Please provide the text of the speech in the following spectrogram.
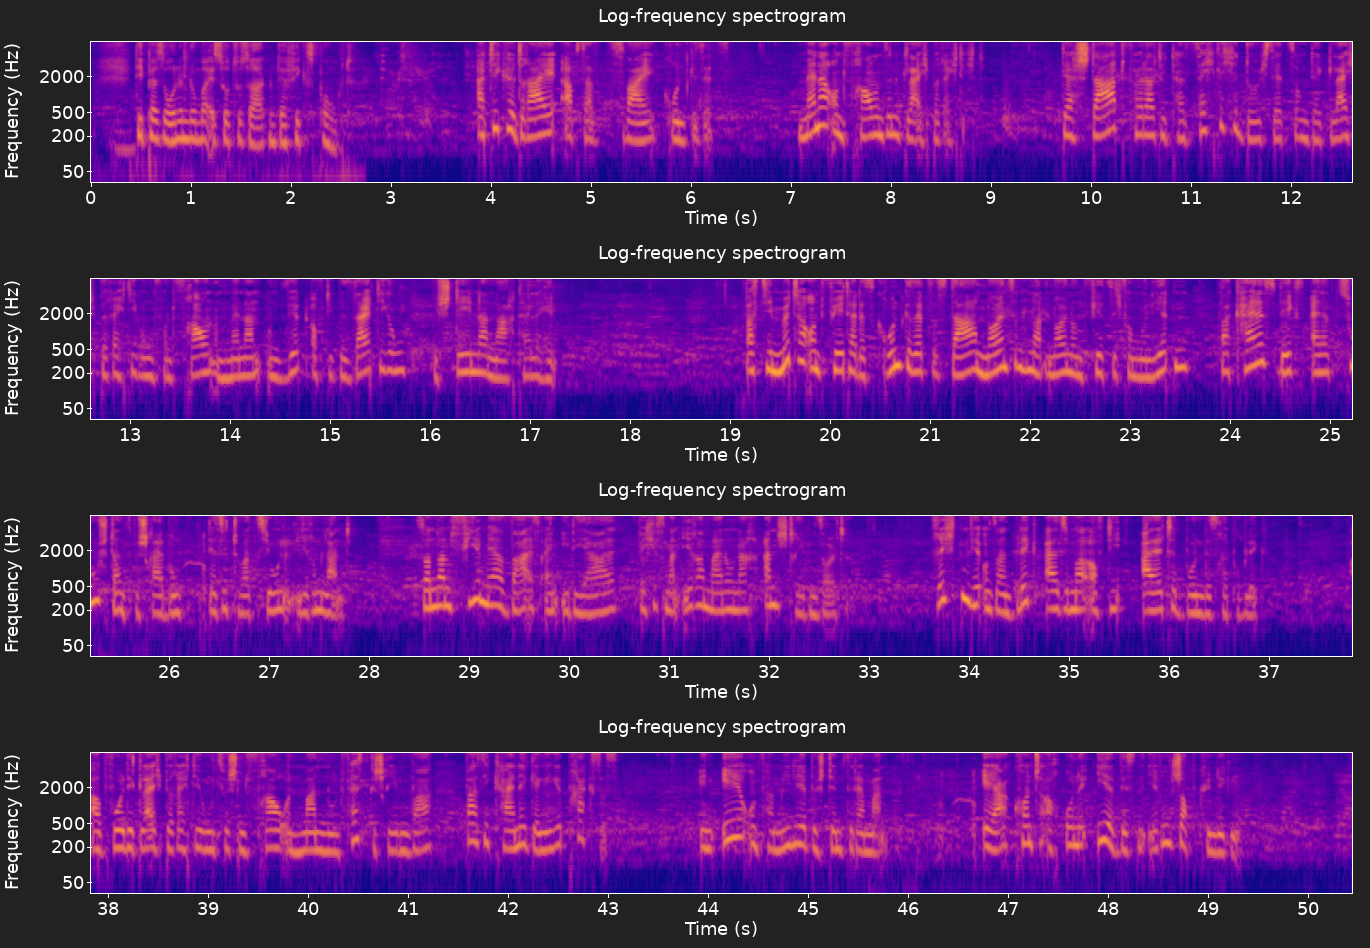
Die Personennummer ist sozusagen der Fixpunkt. Artikel 3 Absatz 2 Grundgesetz. Männer und Frauen sind gleichberechtigt. Der Staat fördert die tatsächliche Durchsetzung der Gleichberechtigung von Frauen und Männern und wirkt auf die Beseitigung bestehender Nachteile hin. Was die Mütter und Väter des Grundgesetzes da 1949 formulierten, war keineswegs eine Zustandsbeschreibung der Situation in ihrem Land, sondern vielmehr war es ein Ideal, welches man ihrer Meinung nach anstreben sollte. Richten wir unseren Blick also mal auf die alte Bundesrepublik. Obwohl die Gleichberechtigung zwischen Frau und Mann nun festgeschrieben war, war sie keine gängige Praxis. In Ehe und Familie bestimmte der Mann. Er konnte auch ohne ihr Wissen ihren Job kündigen.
